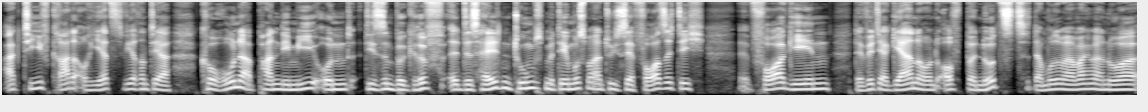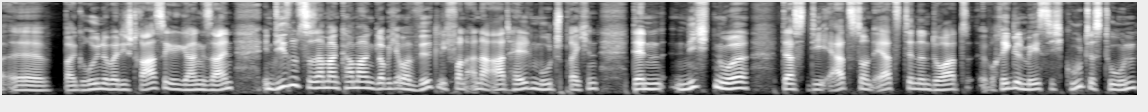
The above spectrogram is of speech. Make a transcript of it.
aktiv, gerade auch jetzt während der Corona-Pandemie und diesem Begriff äh, des Heldentums, mit dem muss man natürlich sehr vorsichtig äh, vorgehen. Der wird ja gerne und oft benutzt. Da muss man manchmal nur äh, bei Grün über die Straße gegangen sein. In diesem Zusammenhang kann man, glaube ich, aber wirklich von einer Art Heldenmut sprechen, denn nicht nur, dass die Ärzte und Ärztinnen dort regelmäßig Gutes tun,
